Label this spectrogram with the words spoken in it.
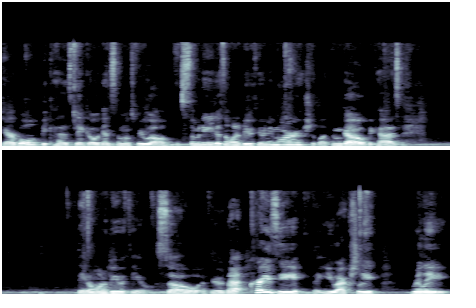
terrible because they go against someone's free will. If somebody doesn't want to be with you anymore, you should let them go because they don't want to be with you. So if you're that crazy that you actually really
